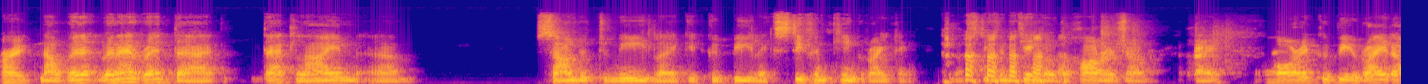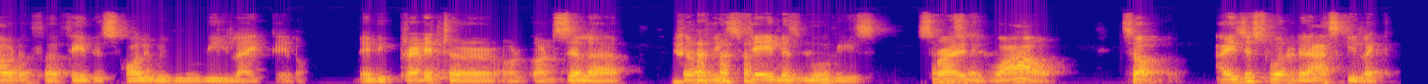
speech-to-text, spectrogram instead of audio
Right. Now, when I, when I read that, that line um, sounded to me like it could be like Stephen King writing, you know, Stephen King of the horror genre, right? Or it could be right out of a famous Hollywood movie like, you know, maybe Predator or Godzilla. There are these famous movies. So right. I was like, wow. So I just wanted to ask you, like,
